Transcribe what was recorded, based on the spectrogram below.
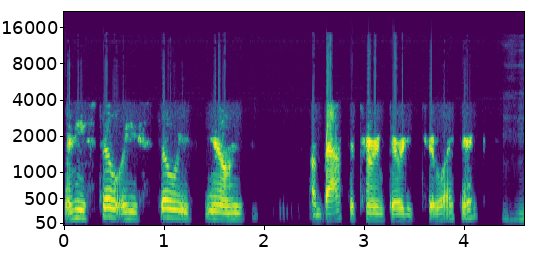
And he's still he's still he's you know he's about to turn thirty two, I think. hmm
